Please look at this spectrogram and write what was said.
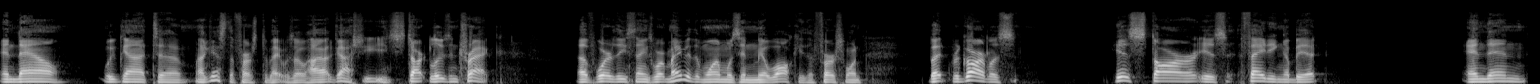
And now we've got, uh, I guess the first debate was Ohio. Gosh, you start losing track of where these things were. Maybe the one was in Milwaukee, the first one. But regardless, his star is fading a bit. And then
